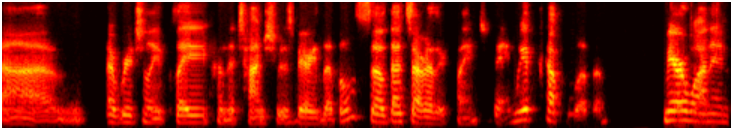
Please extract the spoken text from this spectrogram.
um, originally played from the time she was very little. So that's our other claim to fame. We have a couple of them. Marijuana and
